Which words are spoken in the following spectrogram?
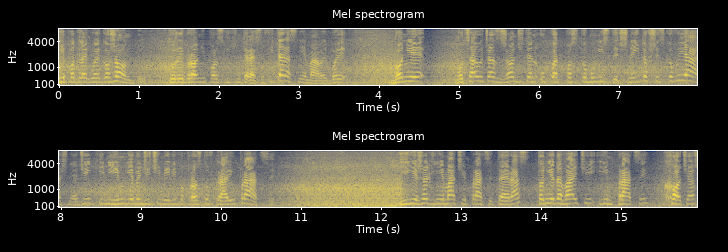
niepodległego rządu, który broni polskich interesów. I teraz nie mamy, bo, bo, nie, bo cały czas rządzi ten układ postkomunistyczny i to wszystko wyjaśnia. Dzięki nim nie będziecie mieli po prostu w kraju pracy. I jeżeli nie macie pracy teraz, to nie dawajcie im pracy chociaż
